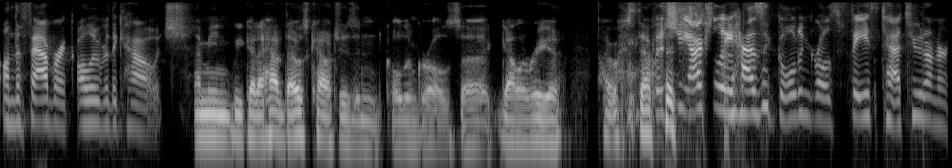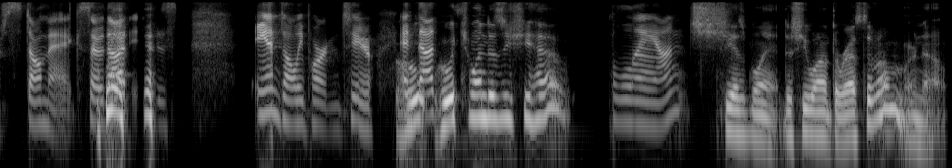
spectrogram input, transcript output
on the fabric all over the couch. I mean, we gotta have those couches in Golden Girls uh, Galleria. I was But was, she actually has a Golden Girls face tattooed on her stomach, so that is, and Dolly Parton too, and which one does she have? Blanche. She has Blanche. Does she want the rest of them or no?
